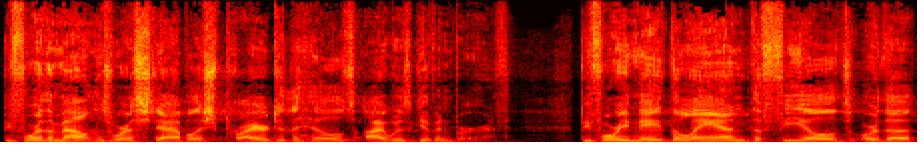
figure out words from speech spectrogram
Before the mountains were established, prior to the hills, I was given birth. Before he made the land, the fields, or the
